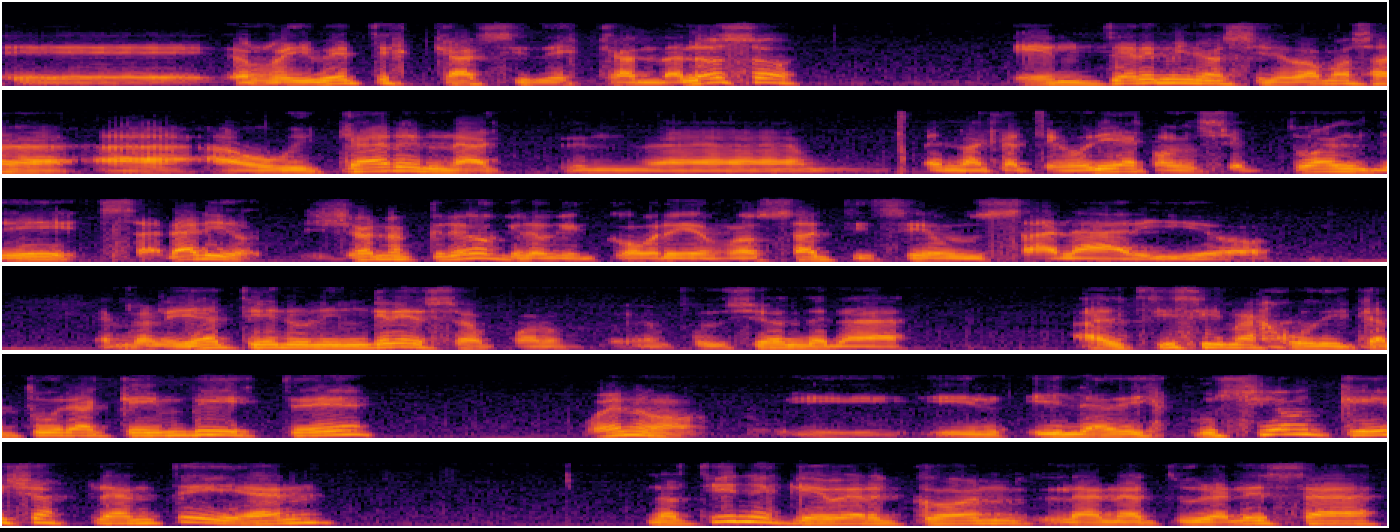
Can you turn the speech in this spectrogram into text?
eh, ribetes casi de escandaloso en términos, si lo vamos a, a- a ubicar en la, en, la, en la categoría conceptual de salario, yo no creo que lo que cobre Rosati sea un salario. En realidad tiene un ingreso por, en función de la altísima judicatura que inviste, bueno, y, la discusión que ellos plantean no tiene que ver con la naturaleza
